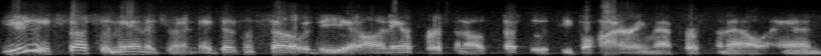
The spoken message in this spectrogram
usually it starts with management. It doesn't start with the uh, on-air personnel. It starts with the people hiring that personnel. And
